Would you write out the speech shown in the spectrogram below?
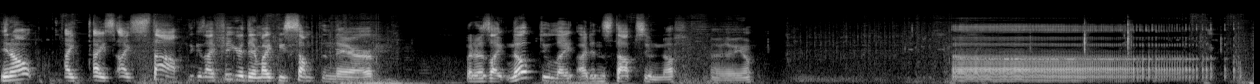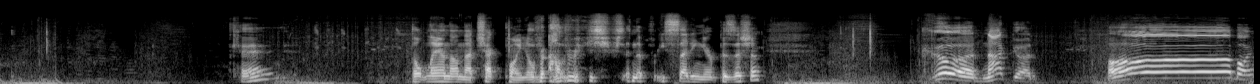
You know, I, I, I stopped because I figured there might be something there. But it was like, nope, too late. I didn't stop soon enough. Right, there you go. Uh... Okay. Don't land on that checkpoint. You'll, in the resetting your position. Good, not good. Oh boy.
